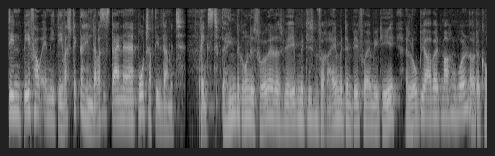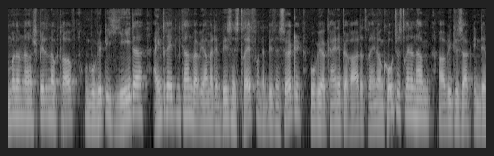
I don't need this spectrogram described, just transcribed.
den BVMID? Was steckt dahinter? Was ist deine Botschaft, die du damit bringst? Der Hintergrund ist folgender, dass wir eben mit diesem Verein, mit dem BVMID, eine Lobbyarbeit machen wollen, aber da kommen wir dann später noch drauf, und wo wirklich jeder eintreten kann, weil wir haben ja den Business Treff und den Business Circle, wo wir ja keine Berater, Trainer und Coaches drinnen haben, aber wie gesagt, in der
